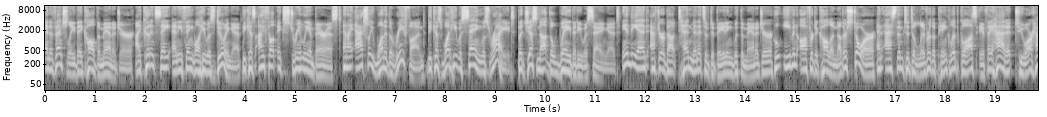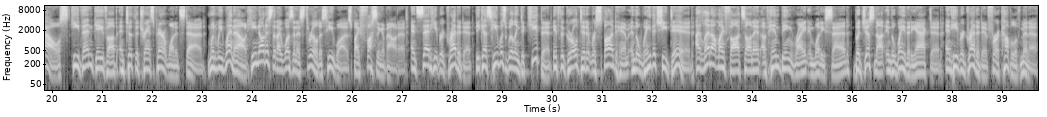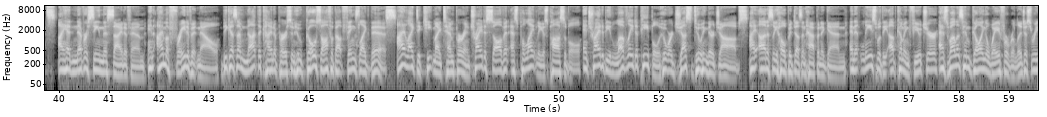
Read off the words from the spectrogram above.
and eventually they called the manager. I couldn't say anything while he was doing it because I felt extremely embarrassed, and I actually wanted the refund because what he was saying was right, but just not the way that he was saying it. In the end, after about 10 minutes of debating with the manager, who even offered to call another store and ask them to deliver the pink lip gloss if they had it to our house, he then gave up and took the transparent one instead. When we went out, he noticed that I wasn't as thrilled as he was by fussing about it and said he regretted it because he was willing to keep it if the girl didn't respond to him in the way that she did. I let out my thoughts on it of him being right in what he said, but just not in the way that he acted, and he regretted it for a couple of minutes. I had never seen this side of him, and I'm afraid of it now because I'm not the kind of person who goes off about things like this. I like to keep my temper and try to solve it as politely as possible, and try to be lovely to people who are just doing their jobs. I honestly hope it doesn't happen again, and at least with the upcoming future, as well as him going away for religious reasons,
